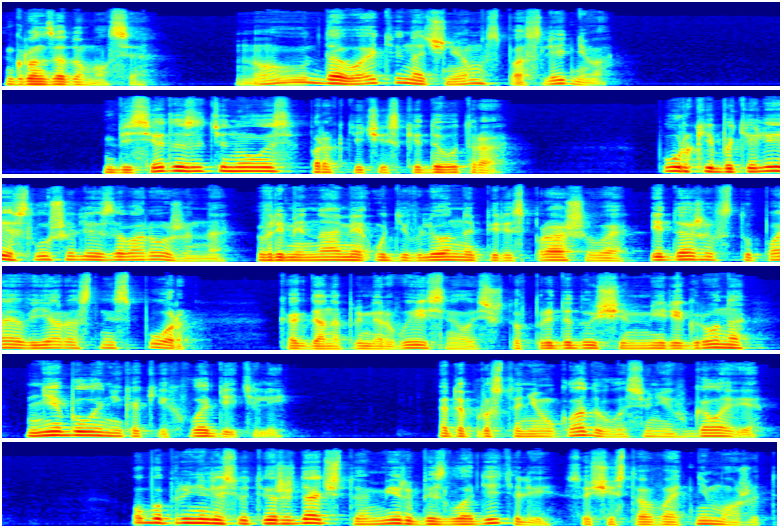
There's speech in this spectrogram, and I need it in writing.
Грон задумался. «Ну, давайте начнем с последнего». Беседа затянулась практически до утра. Пурк и Батилея слушали завороженно, временами удивленно переспрашивая и даже вступая в яростный спор, когда, например, выяснилось, что в предыдущем мире Грона не было никаких владетелей. Это просто не укладывалось у них в голове. Оба принялись утверждать, что мир без владетелей существовать не может,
